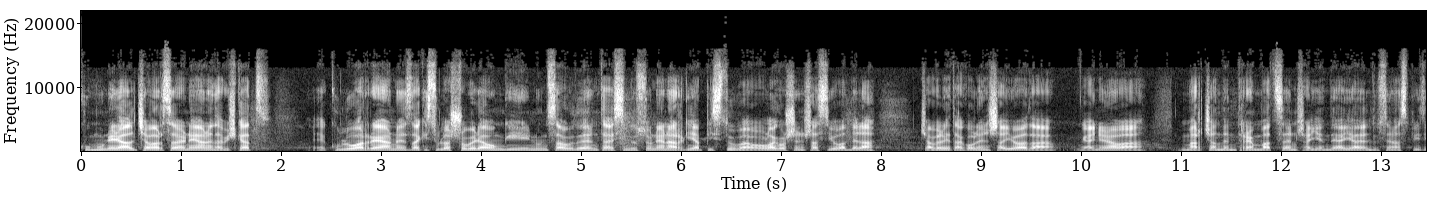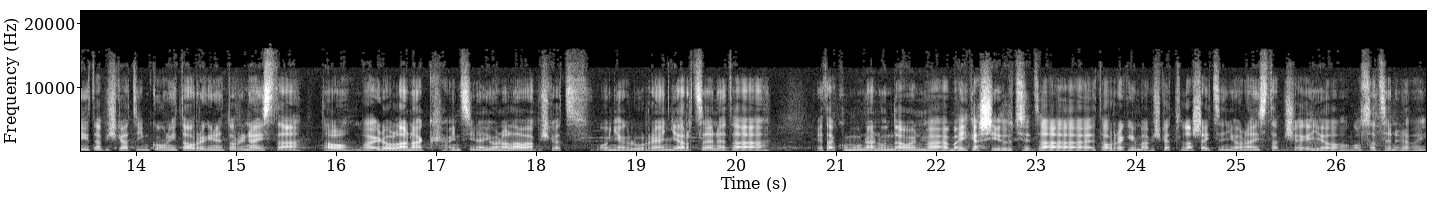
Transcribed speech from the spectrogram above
kumunera altxabartzarenean eta bizkat eh, kuluarrean ez dakizula sobera ongi nun zauden eta ezin duzunean argia piztu, ba, olako sensazio bat dela txabeletako lehen saioa eta gainera ba, martxan den tren bat zen, saiendea heldu zen azpitik eta pixkat inkognita horrekin etorri naiz eta eta ba, ero lanak aintzina joan ala, ba, pixkat oinak lurrean jartzen eta eta kumunan nun dauen ba, ba ikasi dut eta eta horrekin ba, pixkat lasaitzen joan naiz eta pixkat gehiago gozatzen ere bai.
